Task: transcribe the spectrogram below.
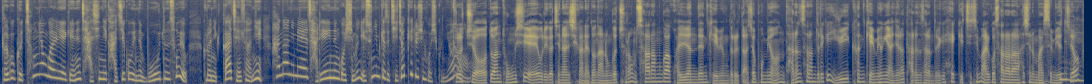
결국 그 청년 관리에게는 자신이 가지고 있는 모든 소유, 그러니까 재산이 하나님의 자리에 있는 것임을 예수님께서 지적해 주신 것이군요. 그렇죠. 또한 동시에 우리가 지난 시간에 도 나눈 것처럼 사람과 관련된 계명들을 따져 보면 다른 사람들에게 유익한 계명이 아니라 다른 사람들에게 해 끼치지 말고 살아라 하시는 말씀이었죠. 네.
